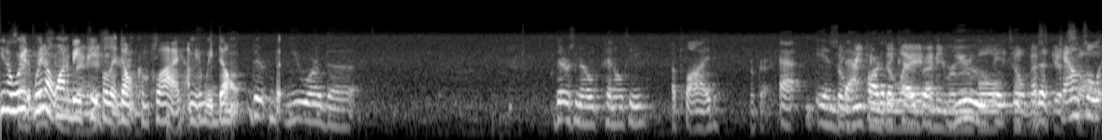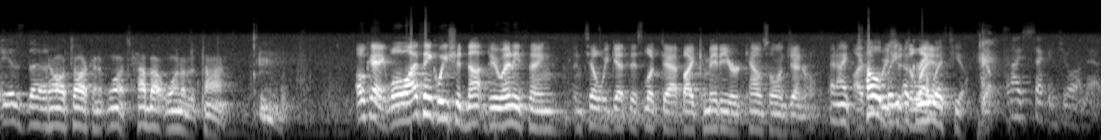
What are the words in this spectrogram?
You know, we, we don't wanna be been people that don't comply. I mean, we don't. There, But- you are the, there's no penalty applied okay. at, in So we that can part of the delay code, but any you, removal it- till it- this the gets council solved. is the, Y'all talking at once. How about one at a time? Okay, well, I think we should not do anything until we get this looked at by committee or council in general. And I think we totally should delay agree it. with you. And I second you on that.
